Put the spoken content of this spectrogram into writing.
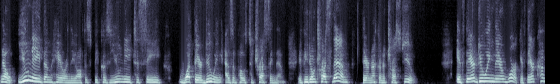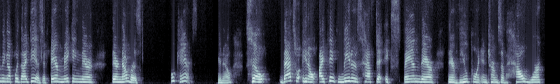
No, you need them here in the office because you need to see what they're doing as opposed to trusting them. If you don't trust them, they're not going to trust you. If they're doing their work, if they're coming up with ideas, if they're making their their numbers, who cares? You know? So that's what you know i think leaders have to expand their their viewpoint in terms of how work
